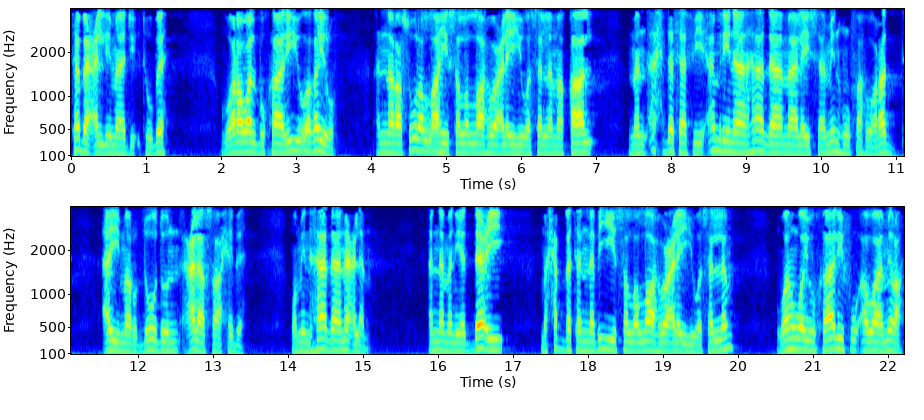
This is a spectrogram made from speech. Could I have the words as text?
تبعا لما جئت به وروى البخاري وغيره أن رسول الله صلى الله عليه وسلم قال من أحدث في أمرنا هذا ما ليس منه فهو رد أي مردود على صاحبه. ومن هذا نعلم أن من يدعي محبة النبي صلى الله عليه وسلم وهو يخالف أوامره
